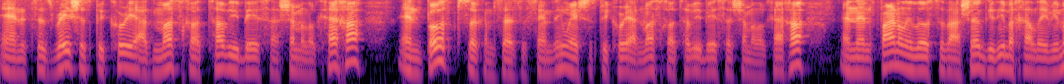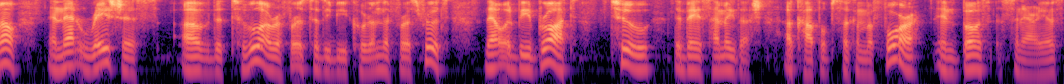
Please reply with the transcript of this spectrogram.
and it says Reishis Bikuri ad mascha tavi beis Hashem elokecha, and both psukim says the same thing. Reishis Bikuri ad mascha tavi beis Hashem elokecha, and then finally lo savashel gedibachal levimo, and that Reishis of the Tavua refers to the Bikurim, the first fruits, that would be brought to the Beis Hamikdash. A couple of psukim before, in both scenarios,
